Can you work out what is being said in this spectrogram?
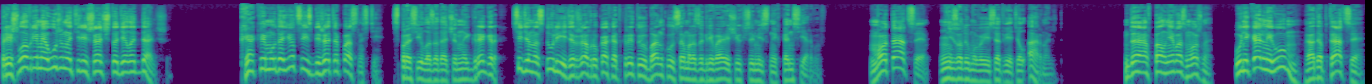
Пришло время ужинать и решать, что делать дальше. «Как им удается избежать опасности?» — спросил озадаченный Грегор, сидя на стуле и держа в руках открытую банку саморазогревающихся мясных консервов. «Мутация», — не задумываясь, ответил Арнольд. «Да, вполне возможно. Уникальный ум, адаптация.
